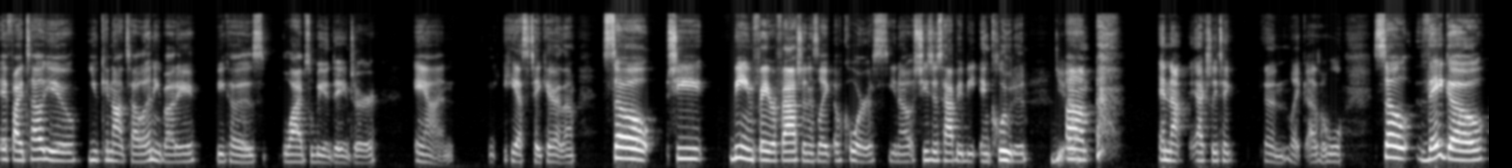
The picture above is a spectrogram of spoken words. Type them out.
If I tell you, you cannot tell anybody because lives will be in danger and he has to take care of them. So she being favorite fashion is like, of course, you know, she's just happy to be included. Yeah. um and not actually take in like as a whole. So they go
